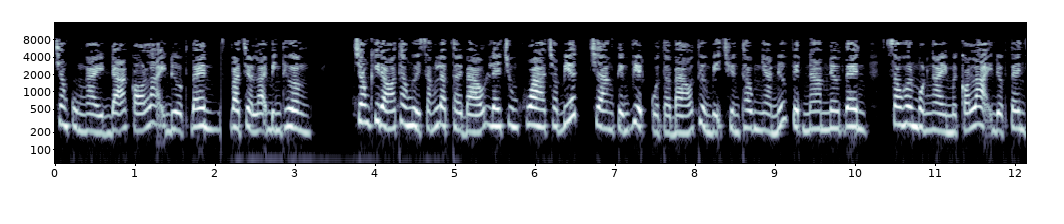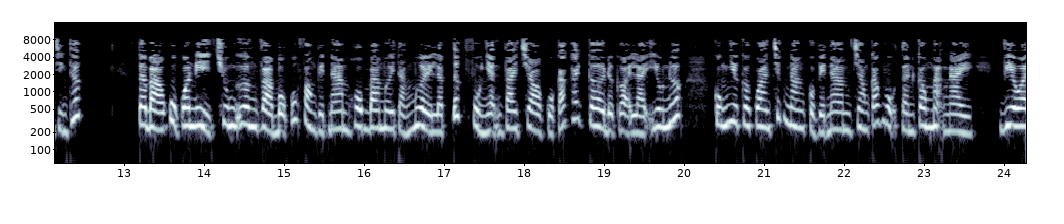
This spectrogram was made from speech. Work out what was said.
trong cùng ngày đã có lại được tên và trở lại bình thường. Trong khi đó, theo người sáng lập thời báo Lê Trung Khoa cho biết, trang tiếng Việt của tờ báo thường bị truyền thông nhà nước Việt Nam nêu tên sau hơn một ngày mới có lại được tên chính thức. Tờ báo của quân ủy Trung ương và Bộ Quốc phòng Việt Nam hôm 30 tháng 10 lập tức phủ nhận vai trò của các hacker được gọi là yêu nước, cũng như cơ quan chức năng của Việt Nam trong các vụ tấn công mạng này. VOA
